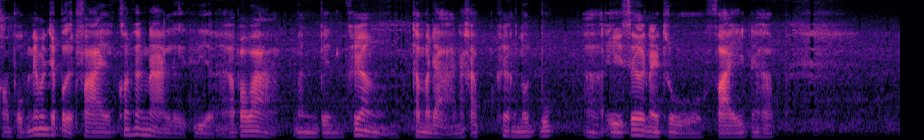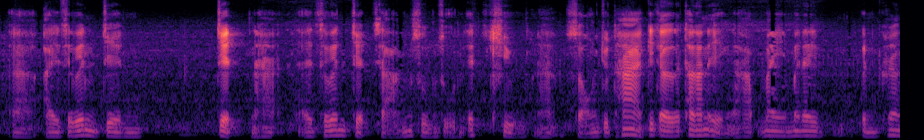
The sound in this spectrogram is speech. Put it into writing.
ของผมเนี่ยมันจะเปิดไฟล์ค่อนข้างนานเลยทีเดียวนะครับ เพราะว่ามันเป็นเครื่องธรรมดานะครับ เครื่องโน้ตบุ๊กเอ่อ Acer Nitro 5นะครับเอ่อ i7 Gen 7นะฮะ i7 7300 HQ นะฮะ2.5กิกะเอิร์เท่านั้นเองนะครับ ไม่ไม่ได้เป็นเครื่อง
